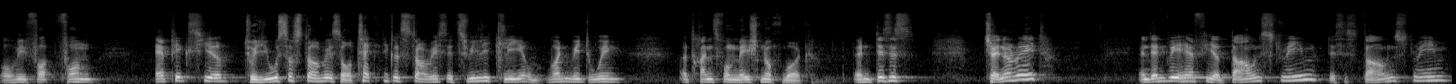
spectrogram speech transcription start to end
or we form epics here to user stories or technical stories. It's really clear when we're doing a transformation of work. And this is generate. And then we have here downstream. This is downstream.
